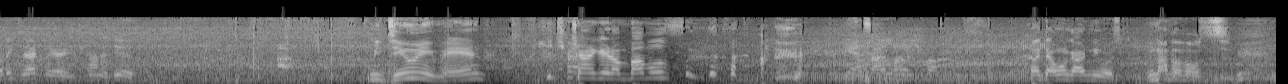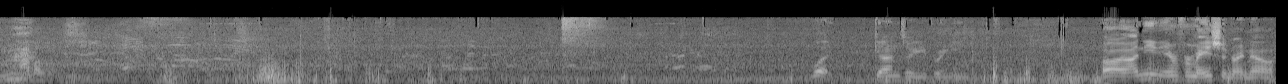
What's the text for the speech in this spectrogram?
What exactly are you trying to do? What are you doing, man? Trying to get on bubbles? Yes, I love bubbles. like that one guy knew was my bubbles. My bubbles. What guns are you bringing? Uh, I need information right now.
